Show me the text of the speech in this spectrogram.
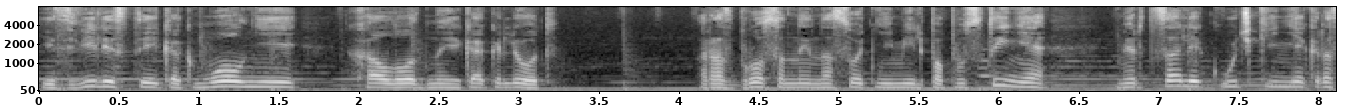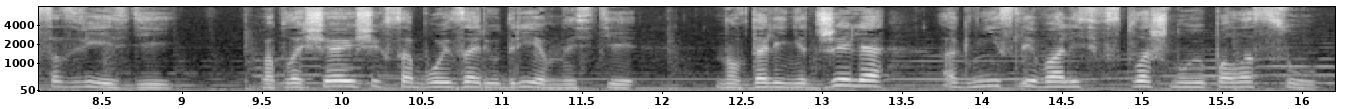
извилистые как молнии, холодные как лед. Разбросанные на сотни миль по пустыне, мерцали кучки некросозвездий, воплощающих собой зарю древности, но в долине Джеля огни сливались в сплошную полосу.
